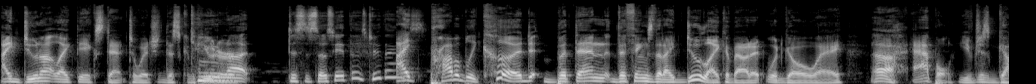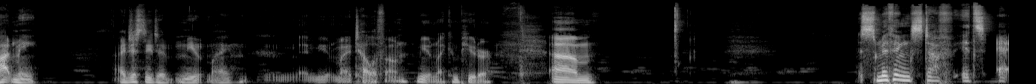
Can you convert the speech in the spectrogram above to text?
I do not like the extent to which this computer. Can you not disassociate those two things? I probably could, but then the things that I do like about it would go away. Ugh, Apple, you've just got me. I just need to mute my mute my telephone, mute my computer. Um, smithing stuff. It's eh,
